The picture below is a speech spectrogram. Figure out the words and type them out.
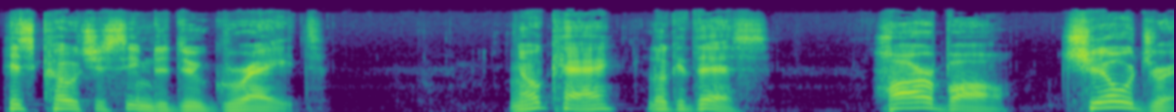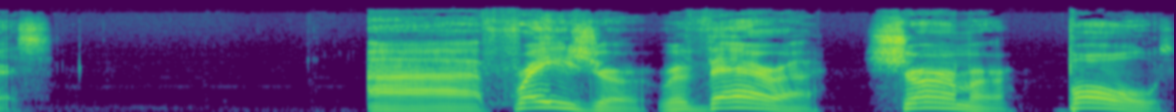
His coaches seem to do great. Okay, look at this Harbaugh, Childress, uh, Frazier, Rivera, Shurmur, Bowles,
